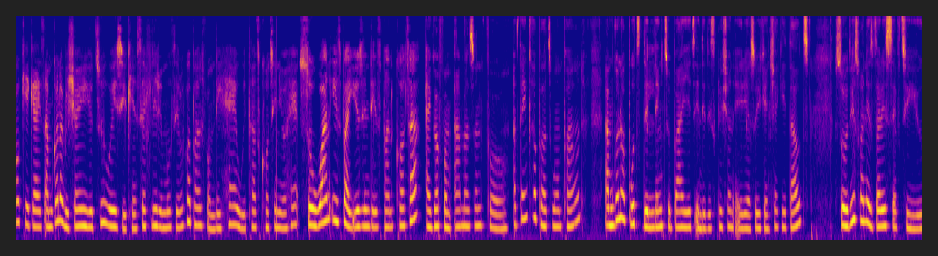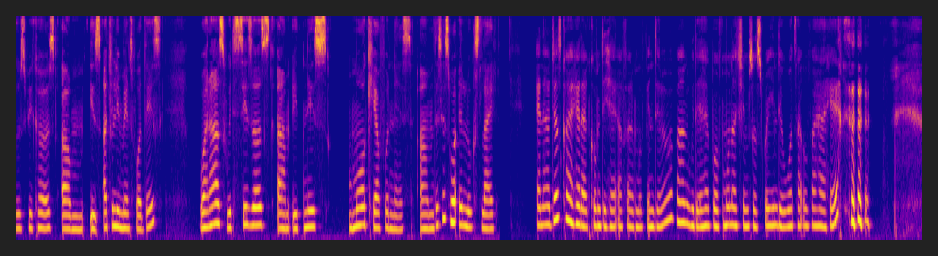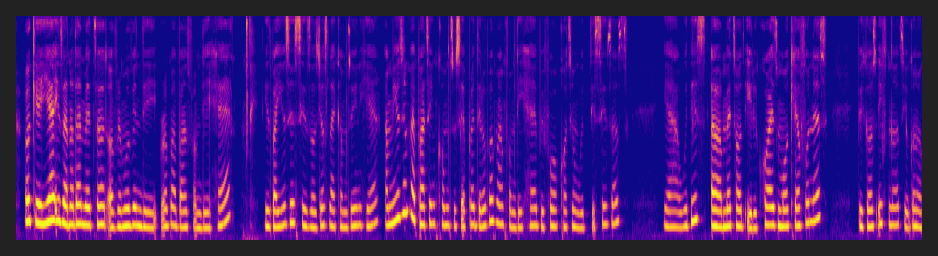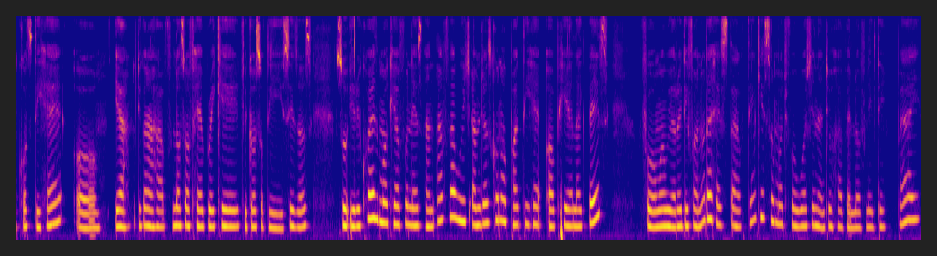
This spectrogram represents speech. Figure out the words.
Okay guys, I'm gonna be showing you two ways you can safely remove the rubber bands from the hair without cutting your hair. So one is by using this band cutter I got from Amazon for I think about one pound. I'm gonna put the link to buy it in the description area so you can check it out. So this one is very safe to use because um it's actually meant for this. Whereas with scissors um it needs more carefulness. Um this is what it looks like and I'll just go ahead and comb the hair after removing the rubber band with the help of Mona Chimso spraying the water over her hair. okay, here is another method of removing the rubber bands from the hair is by using scissors just like I'm doing here. I'm using my parting comb to separate the rubber band from the hair before cutting with the scissors. Yeah, with this uh, method it requires more carefulness because if not you're gonna cut the hair or yeah you're gonna have lots of hair breakage because of the scissors. So it requires more carefulness and after which i'm just gonna pack the hair up here like this for when we are ready for another hairstyle. Thank you so much for watching and do have a lovely day. Bye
